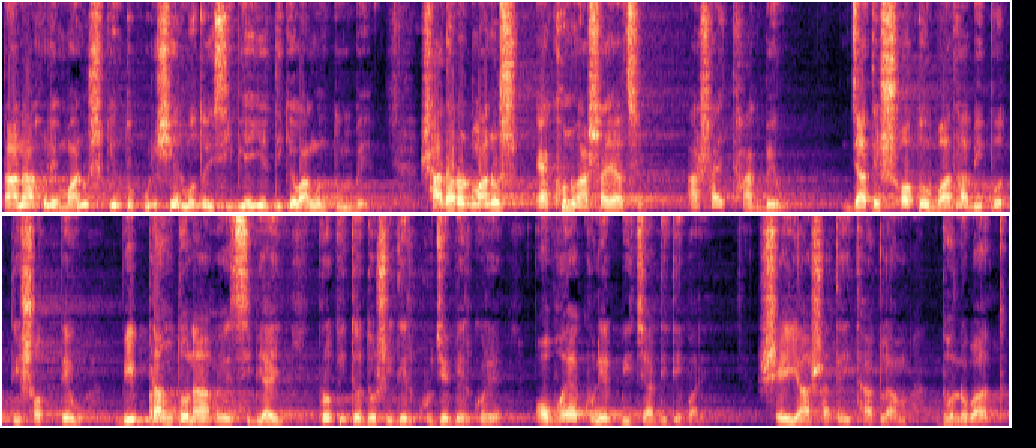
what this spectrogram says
তা না হলে মানুষ কিন্তু পুলিশের মতোই সিবিআই এর দিকেও আঙুল তুলবে। সাধারণ মানুষ এখনও আশায় আছে, আশায় থাকবেও, যাতে শত বাধা বিপত্তি সত্ত্বেও বিভ্রান্ত না হয়ে সিবিআই প্রকৃত দোষীদের খুঁজে বের করে অভয়া খুনের বিচার দিতে পারে। সেই আশাতেই থাকলাম ধন্যবাদ।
